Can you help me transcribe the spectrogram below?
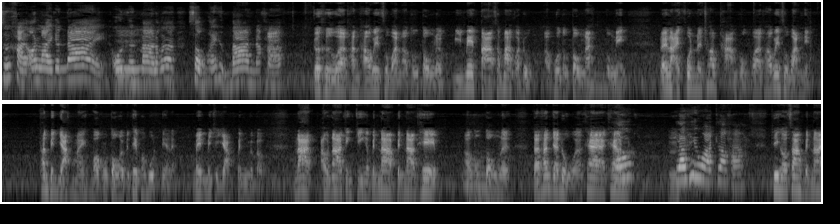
ซื้อขายออนไลน์กันได้ โอนเงินมาแล้วก็ส่งให้ถึงบ้านนะคะนะก็คือว่าท่านท้าวเวสสุวรรณเอาตรงๆเลยมีเมตตาซะมากกว่าดุเอาพูดตรงๆนะอืมตรงนี้ หลายๆ คนเนี่ยชอบถามผมว่าท้าวเวสสุวรรณเนี่ยท่านเป็นยักษ์ไหมบอกตรงๆเลยเป็นเทพบุตรเนี่ยแหละไม่ไม่ใช่ยักษ์เป็นแบบหน้าเอาหน้าจริงๆอะเป็นหน้าเป็นหน้าเทพ เอาตรงๆเลย แต่ท่านจะดุอะแค่แค่แล้วอืมแล้วที่วัดเหรอคะ ที่เขาสร้างเป็นหน้า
